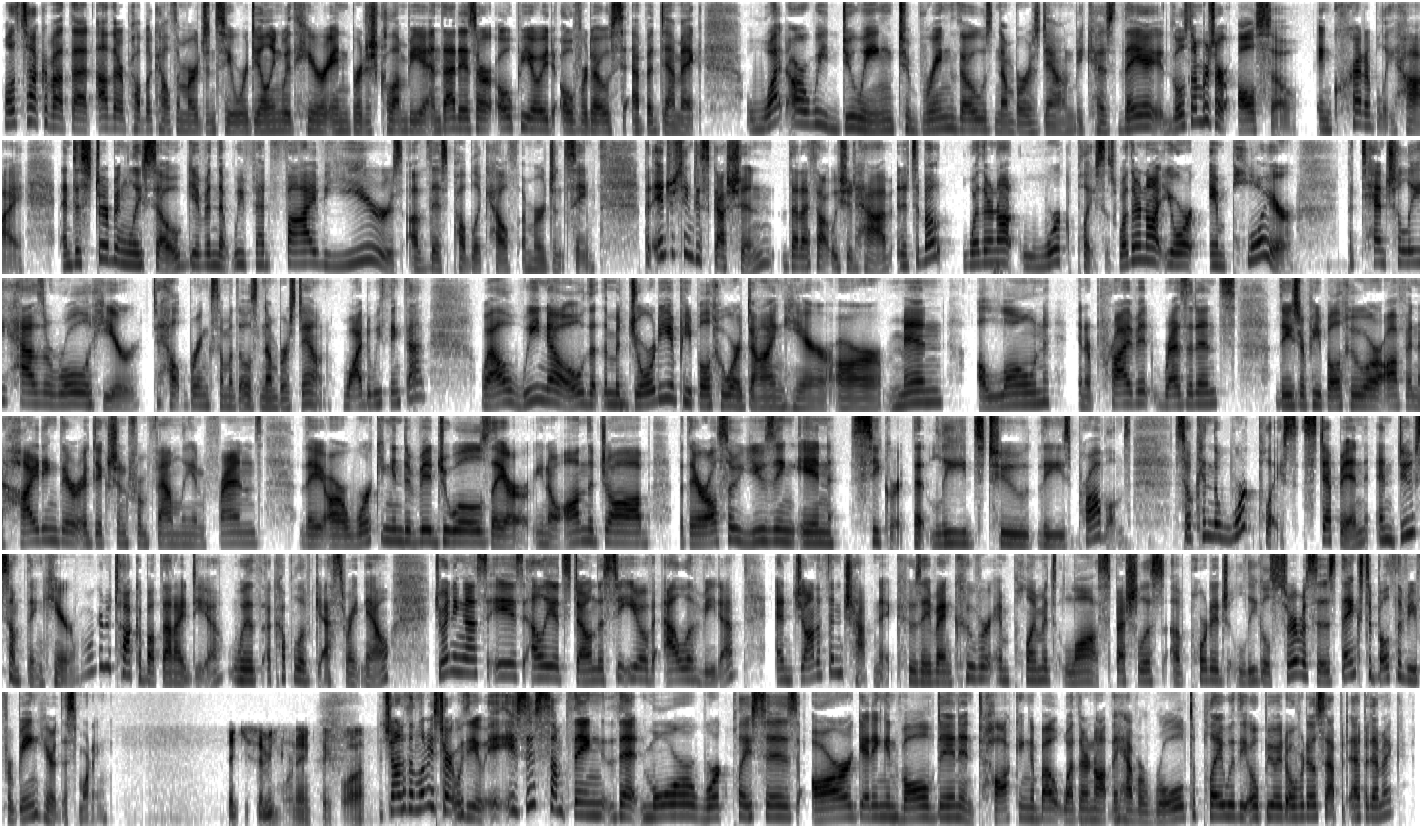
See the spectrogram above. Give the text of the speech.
Well, let's talk about that other public health emergency we're dealing with here in British Columbia, and that is our opioid overdose epidemic. What are we doing to bring those numbers down? Because they those numbers are also incredibly high and disturbingly so, given that we've had five years of this public health emergency. But interesting discussion that I thought we should have, and it's about whether or not workplaces, whether or not your employer potentially has a role here to help bring some of those numbers down. Why do we think that? Well, we know that the majority of people who are dying here are men alone in a private residence. These are people who are often hiding their addiction from family and friends. They are working individuals. They are, you know, on the job, but they are also using in secret that leads to these problems. So, can the workplace step in and do something here? We're going to talk about that idea with a couple of guests right now. Joining us is Elliot Stone, the CEO of Alavida, and Jonathan Chapnick, who's a Vancouver employment law specialist of Portage Legal Services. Thanks to both of you for being here this morning. Thank you, Simi. Morning. Thanks a lot. Jonathan, let me start with you. Is this something that more workplaces are getting involved in and talking about whether or not they have a role to play with the opioid overdose ep- epidemic?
